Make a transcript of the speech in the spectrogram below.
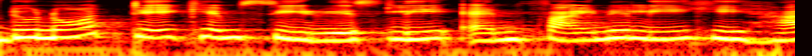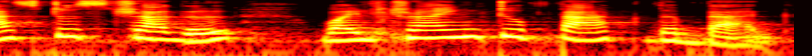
do not take him seriously and finally he has to struggle while trying to pack the bag.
